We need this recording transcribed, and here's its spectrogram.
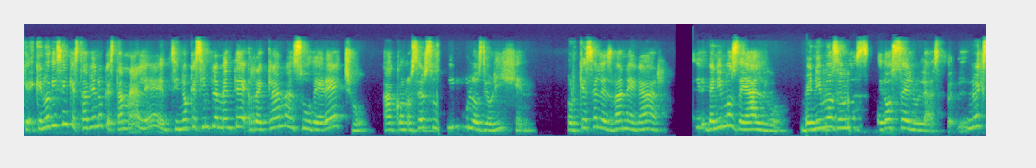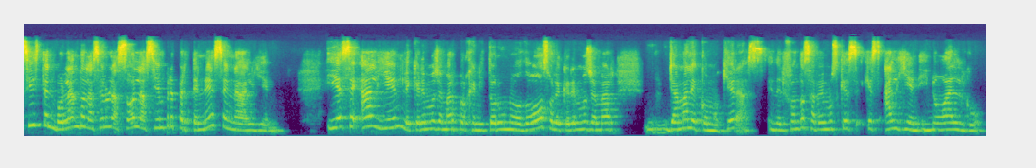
que, no dicen que está bien o que está mal, ¿eh? sino que simplemente reclaman su derecho a conocer sus vínculos de origen. ¿Por qué se les va a negar? Venimos de algo, venimos de, unas, dos células. No existen volando las células solas, siempre pertenecen a alguien. Y ese alguien le queremos llamar progenitor uno o dos, o le queremos llamar, llámale como quieras. En el fondo sabemos que es, que es alguien y no algo.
